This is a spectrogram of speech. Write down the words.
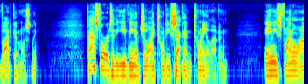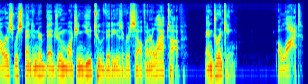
vodka mostly. Fast forward to the evening of July 22nd, 2011. Amy's final hours were spent in her bedroom watching YouTube videos of herself on her laptop and drinking. A lot.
